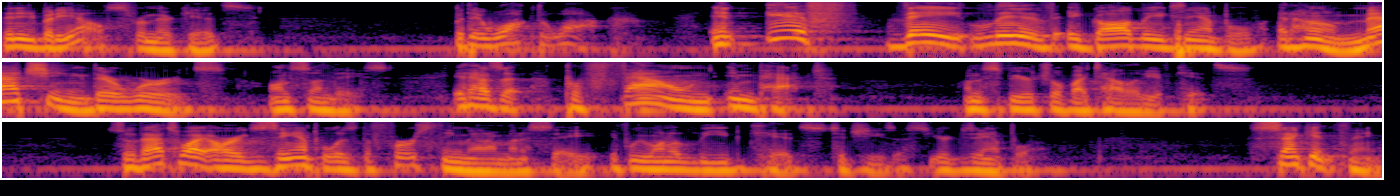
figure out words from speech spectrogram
than anybody else from their kids. But they walk the walk. And if they live a godly example at home, matching their words on Sundays, it has a profound impact on the spiritual vitality of kids. So that's why our example is the first thing that I'm going to say if we want to lead kids to Jesus, your example. Second thing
